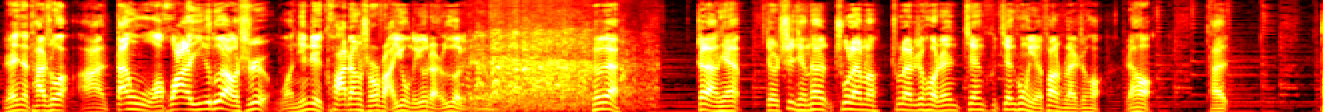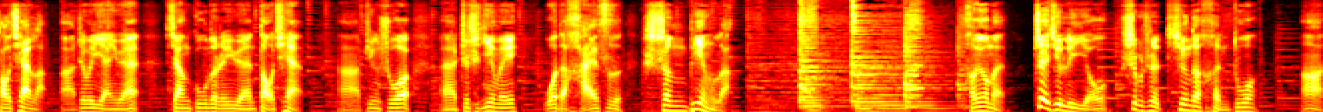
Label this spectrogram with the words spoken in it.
人家他说啊，耽误我花了一个多小时，我您这夸张手法用的有点恶劣，是吧？对不对？这两天就是事情他出来了，出来之后人监监控也放出来之后，然后他。道歉了啊！这位演员向工作人员道歉啊，并说：“呃，这是因为我的孩子生病了。”朋友们，这句理由是不是听的很多啊？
